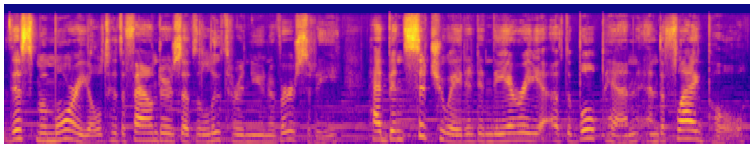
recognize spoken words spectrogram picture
This memorial to the founders of the Lutheran University had been situated in the area of the bullpen and the flagpole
